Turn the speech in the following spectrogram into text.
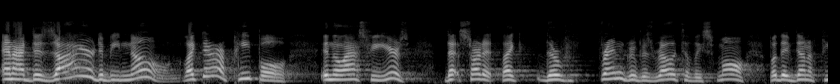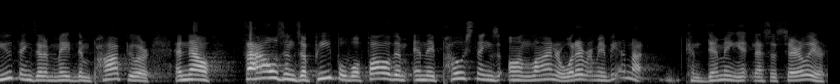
And I desire to be known. Like there are people in the last few years that started, like, their friend group is relatively small, but they've done a few things that have made them popular. And now thousands of people will follow them and they post things online or whatever it may be. I'm not condemning it necessarily, or,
